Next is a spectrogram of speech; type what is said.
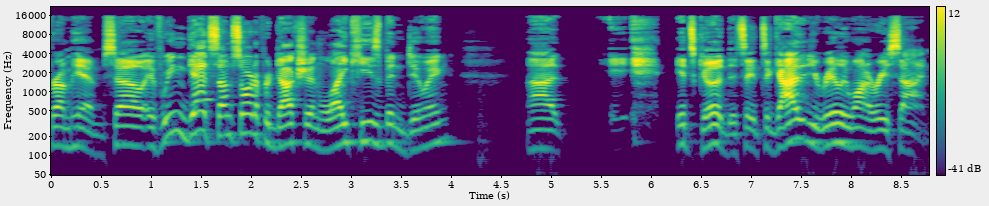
from him. So if we can get some sort of production like he's been doing, uh, it's good. It's it's a guy that you really want to re-sign.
